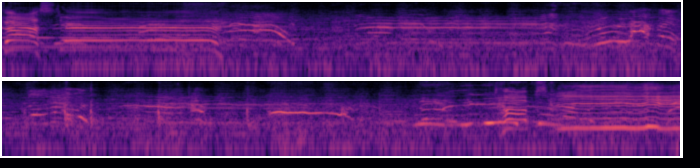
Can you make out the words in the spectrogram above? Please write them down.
Faster! Top speed!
